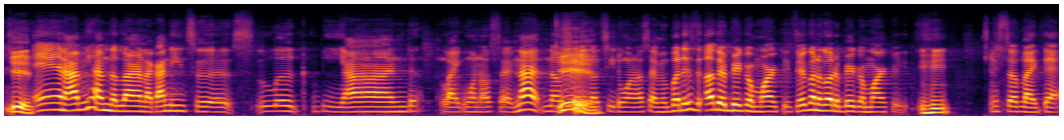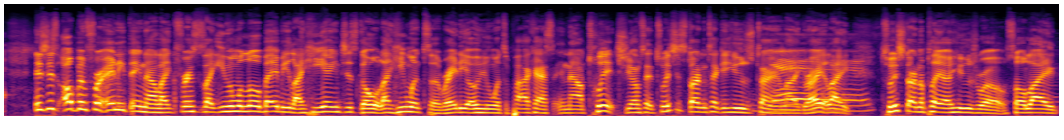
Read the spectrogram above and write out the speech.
Yeah. And I be having to learn like I need to look beyond like 107. Not no yeah. shade no T to 107, but it's other bigger markets. They're gonna go to bigger markets. Mm-hmm and stuff like that. It's just open for anything now. Like for instance, like even with Lil Baby, like he ain't just go like he went to radio, he went to podcast, and now Twitch. You know what I'm saying? Twitch is starting to take a huge turn. Yes. Like right, like Twitch starting to play a huge role. So like.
